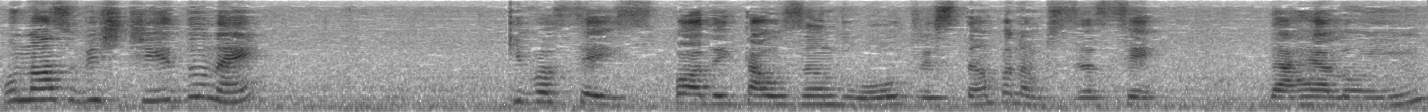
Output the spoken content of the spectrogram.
O nosso vestido, né? Que vocês podem estar tá usando outra estampa, não precisa ser da Halloween,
